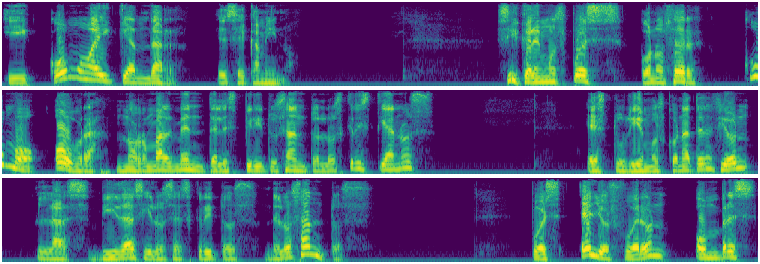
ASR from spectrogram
y cómo hay que andar ese camino. Si queremos, pues, conocer cómo obra normalmente el Espíritu Santo en los cristianos, estudiemos con atención las vidas y los escritos de los santos, pues ellos fueron hombres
